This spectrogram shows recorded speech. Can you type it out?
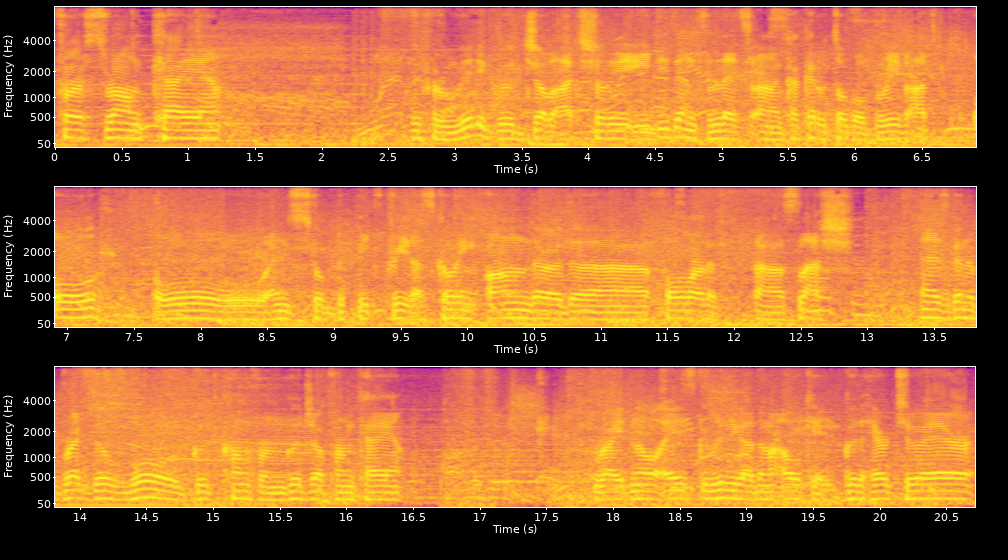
First round, Cayenne with a really good job actually. He didn't let uh, Kakeru Togo breathe at all. Oh, and stroke the big three that's going under the forward uh, slash. And it's gonna break the wall. Good confirm, good job from Kaya. Right now, Ace really got them. Okay, good hair to air.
